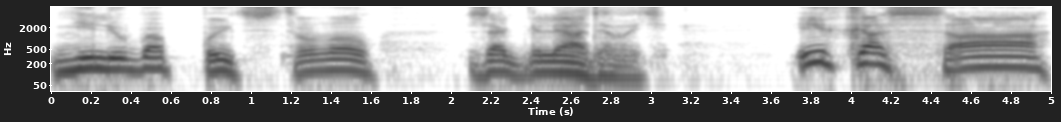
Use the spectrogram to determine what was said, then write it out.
не любопытствовал заглядывать. И коса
